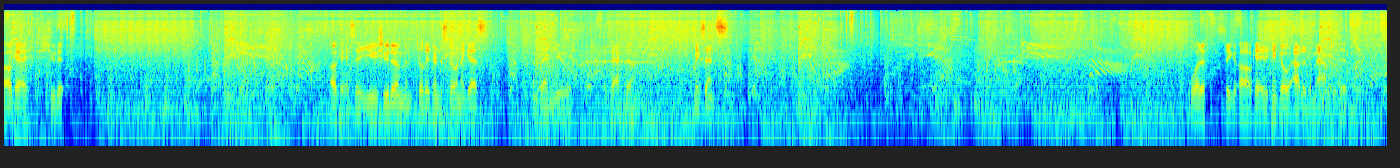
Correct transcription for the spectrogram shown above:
Oh, okay. Shoot it. Okay, so you shoot them until they turn to stone, I guess. And then you attack them. Makes sense. What if they go, oh, okay, they can't go out of the map with it.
